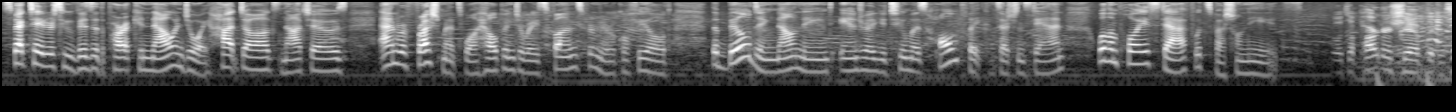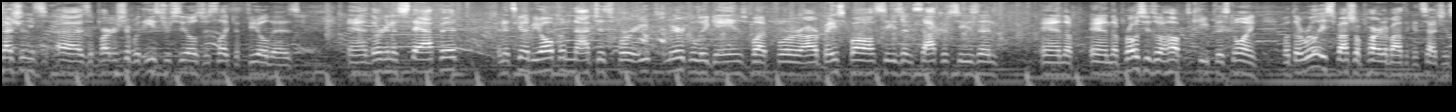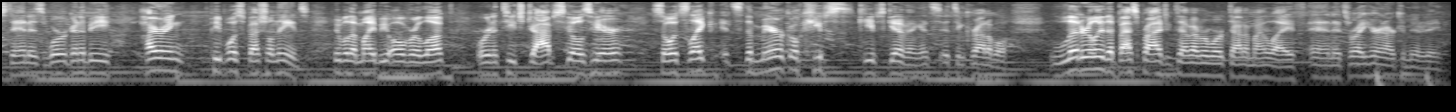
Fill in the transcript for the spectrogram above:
Spectators who visit the park can now enjoy hot dogs, nachos, and refreshments while helping to raise funds for Miracle Field. The building, now named Andrea Utuma's Home Plate Concession Stand, will employ staff with special needs. It's a partnership. The concessions uh, is a partnership with Easter Seals, just like the field is, and they're going to staff it, and it's going to be open not just for Miracle League games, but for our baseball season, soccer season, and the and the proceeds will help to keep this going. But the really special part about the concession stand is we're going to be hiring people with special needs, people that might be overlooked. We're going to teach job skills here. So it's like it's the miracle keeps keeps giving. It's it's incredible. Literally the best project I've ever worked on in my life, and it's right here in our community.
